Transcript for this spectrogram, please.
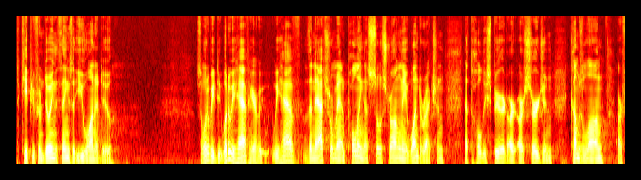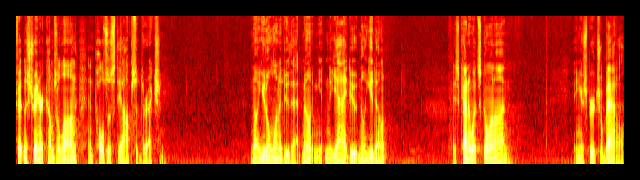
to keep you from doing the things that you want to do. So, what do we do? What do we have here? We, we have the natural man pulling us so strongly in one direction that the Holy Spirit, our, our surgeon, comes along, our fitness trainer comes along and pulls us the opposite direction. No, you don't want to do that. No, yeah, I do. No, you don't. It's kind of what's going on in your spiritual battle.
